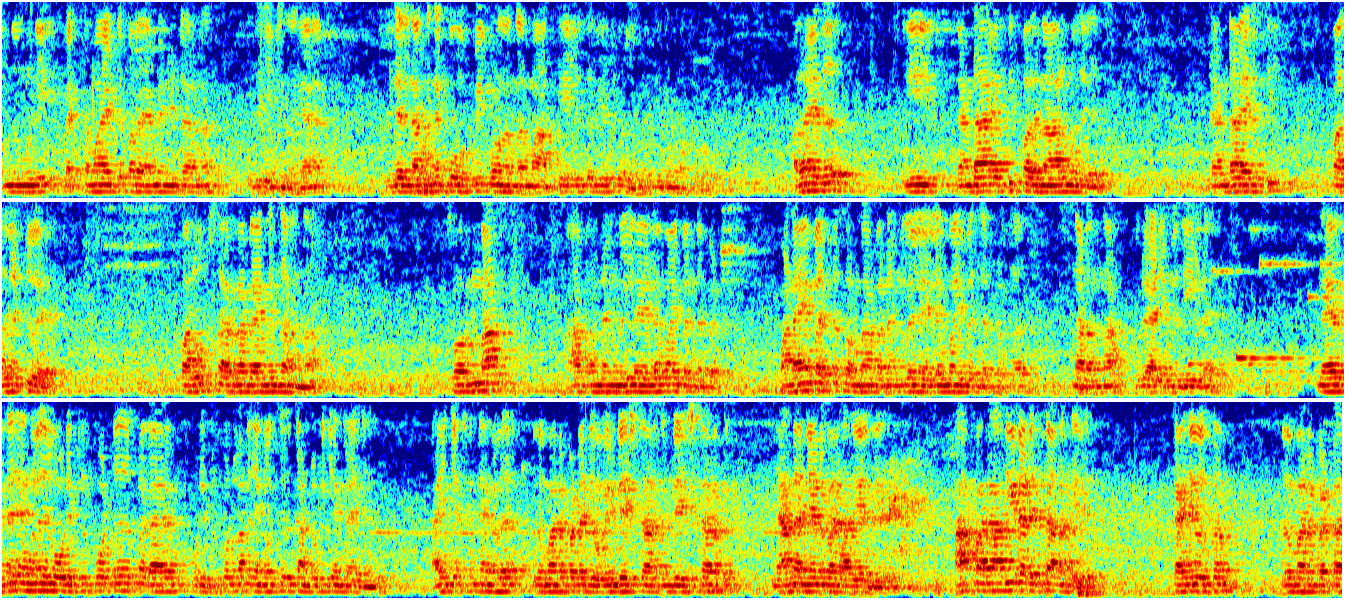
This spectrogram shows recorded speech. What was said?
ഒന്നും കൂടി വ്യക്തമായിട്ട് പറയാൻ വേണ്ടിയിട്ടാണ് ഇതിരിക്കുന്നത് ഞാൻ ഇതിന്റെ എല്ലാത്തിന്റെ കോപ്പി കൊണ്ടുവന്ന മാർക്കയിൽ ചെറിയൊരു പ്രശ്നം വെച്ചിട്ട് മാത്രമേ അതായത് ഈ രണ്ടായിരത്തി പതിനാറ് മുതൽ രണ്ടായിരത്തി പതിനെട്ട് വരെ ഫറൂഖ് സഹകരണ ബാങ്കിൽ നടന്ന സ്വർണ ആഭരണങ്ങളിൽ ലേലവുമായി ബന്ധപ്പെട്ട് പണയം വെച്ച സ്വർണാഭരണങ്ങളിൽ ലേലവുമായി ബന്ധപ്പെട്ട് നടന്ന ഒരു അഴിമതിയുടെ നേരത്തെ ഞങ്ങൾ ഒരു ഓഡിറ്റ് റിപ്പോർട്ട് പ്രകാരം ഓഡിറ്റ് റിപ്പോർട്ടിലാണ് ഞങ്ങൾക്ക് കണ്ടുപിടിക്കാൻ കഴിഞ്ഞത്. അതിന് ശേഷം ഞങ്ങൾ ബഹുമാനപ്പെട്ട ജോയിന്റ് രജിസ്ട്രാർക്കും രജിസ്ട്രാർക്ക് ഞാൻ തന്നെയാണ് പരാതി നൽകിയത്. ആ പരാതിയുടെ അടിസ്ഥാനത്തിൽ കഴിഞ്ഞ ദിവസം ബഹുമാനപ്പെട്ട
